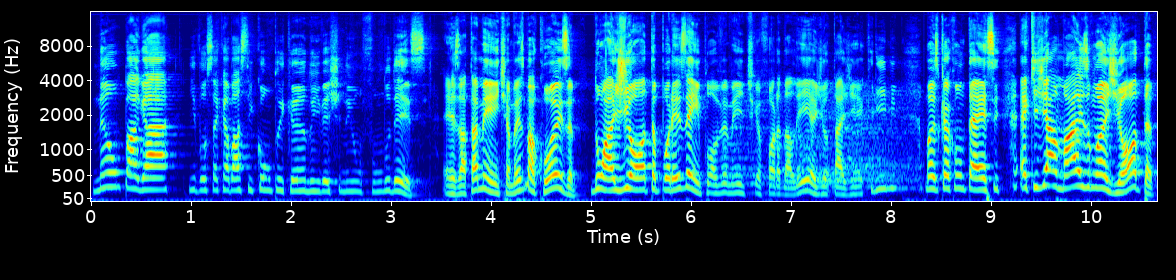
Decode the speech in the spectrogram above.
Não pagar e você acabar se complicando investindo em um fundo desse. Exatamente, a mesma coisa no agiota, por exemplo. Obviamente que é fora da lei, a agiotagem é crime, mas o que acontece é que jamais um agiota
